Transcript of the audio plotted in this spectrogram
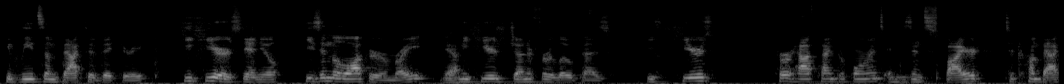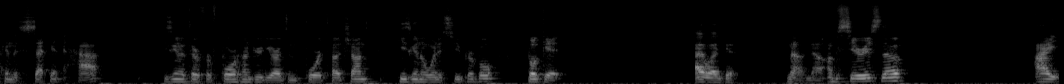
He leads them back to victory. He hears, Daniel, he's in the locker room, right? Yeah. And he hears Jennifer Lopez. He hears her halftime performance and he's inspired to come back in the second half. He's going to throw for 400 yards and four touchdowns. He's going to win a Super Bowl. Book it. I like it. No, no, I'm serious though. I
